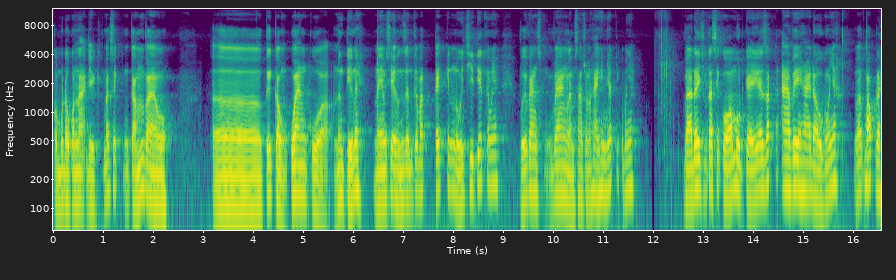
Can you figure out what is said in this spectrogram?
còn một đầu còn lại thì các bác sẽ cắm vào uh, cái cổng quang của nâng tiếng này này em sẽ hướng dẫn các bác cách kết nối chi tiết các bác nhé với vang vang làm sao cho nó hay nhất các bác nhé và đây chúng ta sẽ có một cái rắc AV hai đầu các bác nhé các bác bóc đây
